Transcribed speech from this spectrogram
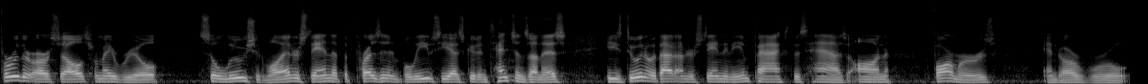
further ourselves from a real solution. While I understand that the president believes he has good intentions on this, he's doing it without understanding the impacts this has on farmers and our rural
